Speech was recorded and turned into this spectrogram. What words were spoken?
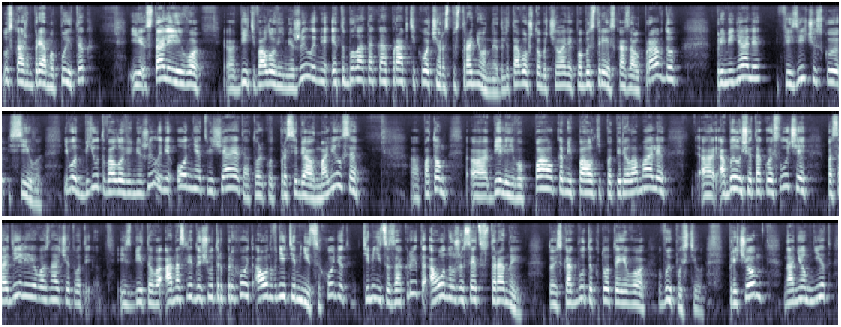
ну скажем прямо, пыток, и стали его э, бить воловьими жилами. Это была такая практика очень распространенная. Для того, чтобы человек побыстрее сказал правду, применяли физическую силу. И вот бьют воловьими жилами, он не отвечает, а только вот про себя он молился – а потом били его палками, палки попереломали. А, а был еще такой случай, посадили его, значит, вот избитого, а на следующее утро приходит, а он вне темницы ходит, темница закрыта, а он уже с этой стороны. То есть как будто кто-то его выпустил. Причем на нем нет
